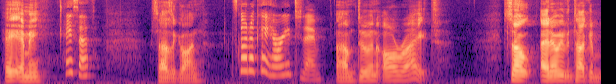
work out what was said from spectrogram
Hey, Emme. Hey, Seth. So, how's it going? It's going okay. How are you today? I'm doing all right. So, I know we've been talking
